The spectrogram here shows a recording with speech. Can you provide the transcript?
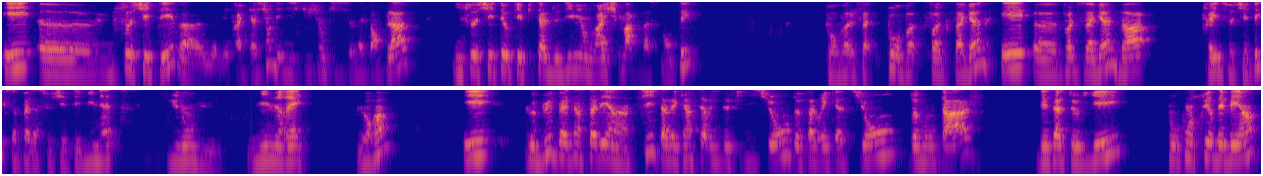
Et euh, une société, bah, il y a des tractations, des discussions qui se mettent en place. Une société au capital de 10 millions de Reichsmark va se monter pour, Volkswagen. Et euh, Volkswagen va créer une société qui s'appelle la société Minette, du nom du minerai lorrain. Et le but va être d'installer un site avec un service de finition, de fabrication, de montage, des ateliers pour construire des V1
